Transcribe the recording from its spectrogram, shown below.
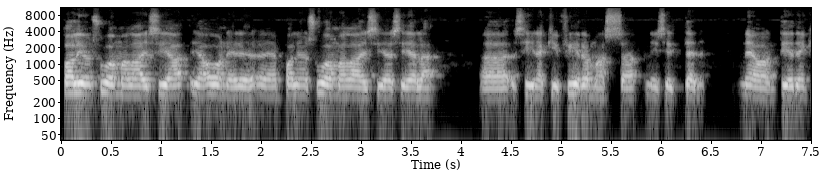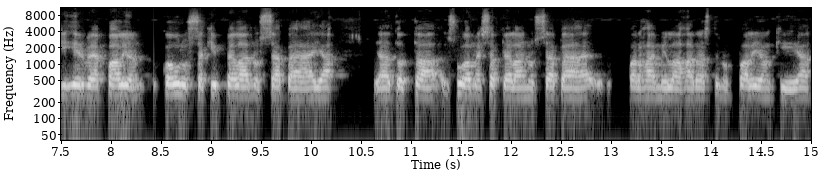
Paljon suomalaisia ja on edelleen paljon suomalaisia siellä äh, siinäkin firmassa, niin sitten ne on tietenkin hirveän paljon koulussakin pelannut säpää ja, ja tota, Suomessa pelannut säpää, parhaimmillaan harrastanut paljonkin ja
